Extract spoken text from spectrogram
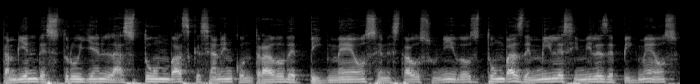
También destruyen las tumbas que se han encontrado de pigmeos en Estados Unidos, tumbas de miles y miles de pigmeos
